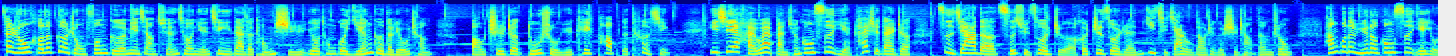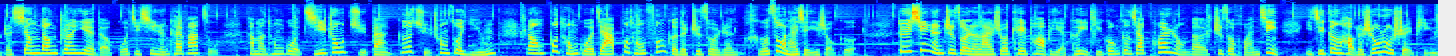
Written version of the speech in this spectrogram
在融合了各种风格面向全球年轻一代的同时，又通过严格的流程。保持着独属于 K-pop 的特性，一些海外版权公司也开始带着自家的词曲作者和制作人一起加入到这个市场当中。韩国的娱乐公司也有着相当专业的国际新人开发组，他们通过集中举办歌曲创作营，让不同国家、不同风格的制作人合作来写一首歌。对于新人制作人来说，K-pop 也可以提供更加宽容的制作环境以及更好的收入水平。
